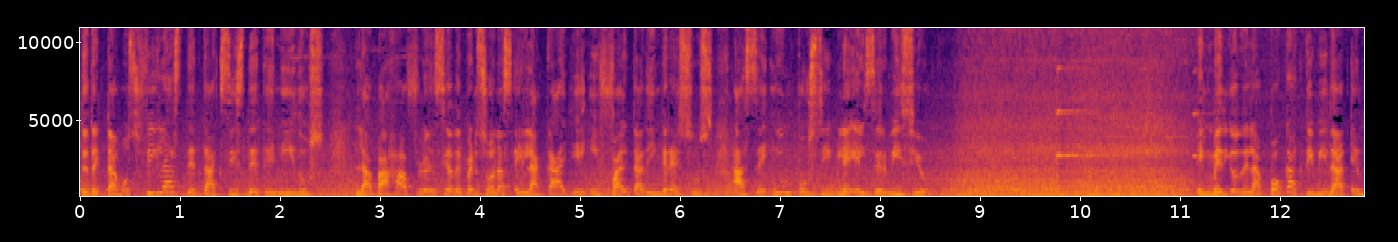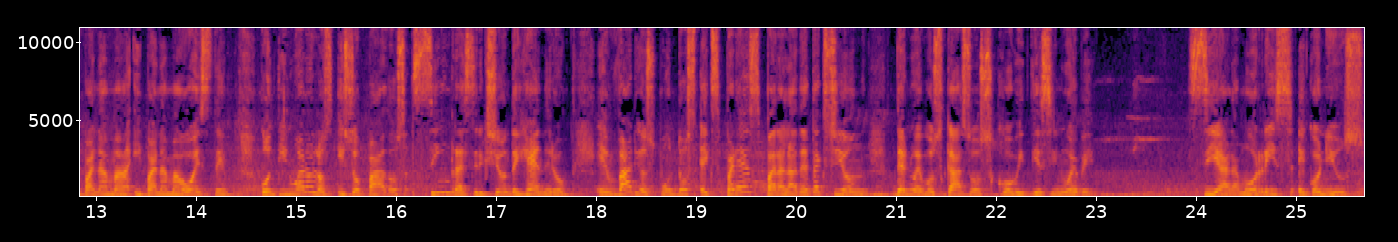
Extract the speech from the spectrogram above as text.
Detectamos filas de taxis detenidos. La baja afluencia de personas en la calle y falta de ingresos hace imposible el servicio. En medio de la poca actividad en Panamá y Panamá Oeste, continuaron los hisopados sin restricción de género en varios puntos express para la detección de nuevos casos COVID-19. Ciara Morris, Econews.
